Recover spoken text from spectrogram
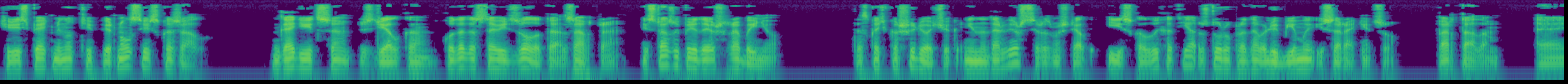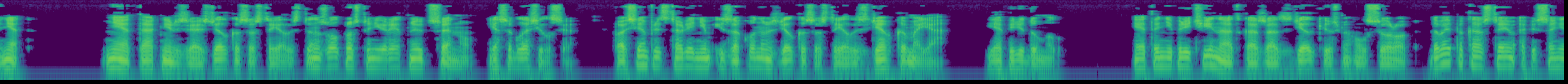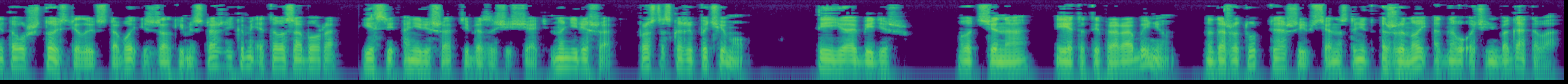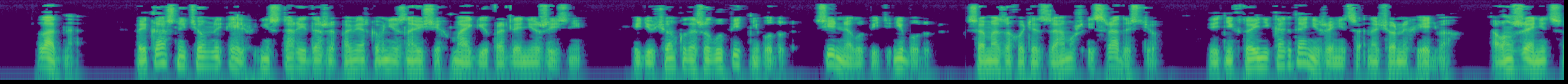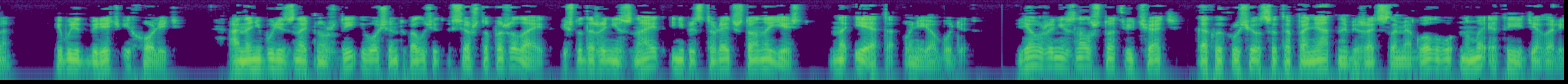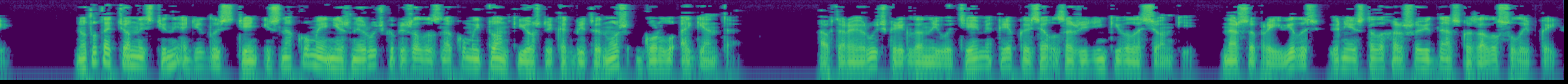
Через пять минут тип вернулся и сказал. «Годится. Сделка. Куда доставить золото? Завтра. И сразу передаешь рабыню. Таскать кошелечек не надорвешься?» — размышлял и искал выход я, здорово продав любимую и соратницу. «Порталом. Э, нет». «Нет, так нельзя. Сделка состоялась. Ты назвал просто невероятную цену. Я согласился. По всем представлениям и законам сделка состоялась. Девка моя. Я передумал. Это не причина отказа от сделки, усмехнулся урод. Давай пока оставим описание того, что сделают с тобой и с жалкими стражниками этого забора, если они решат тебя защищать. Но не решат. Просто скажи, почему. Ты ее обидишь. Вот цена. И это ты про рабыню? Но даже тут ты ошибся. Она станет женой одного очень богатого. Ладно, Прекрасный темный эльф, не старый даже по меркам не знающих магию продления жизни. И девчонку даже лупить не будут, сильно лупить не будут. Сама захочет замуж и с радостью. Ведь никто и никогда не женится на черных ведьмах. А он женится и будет беречь и холить. Она не будет знать нужды и, в общем-то, получит все, что пожелает, и что даже не знает и не представляет, что оно есть. Но и это у нее будет. Я уже не знал, что отвечать. Как выкручиваться-то понятно, бежать сломя голову, но мы это и делали. Но тут от темной стены отделилась тень, и знакомая нежная ручка прижала знакомый тонкий острый, как бритый нож, к горлу агента. А вторая ручка легла на его теме, крепко взял за жиденькие волосенки. Нарса проявилась, вернее, стала хорошо видна, сказала с улыбкой.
